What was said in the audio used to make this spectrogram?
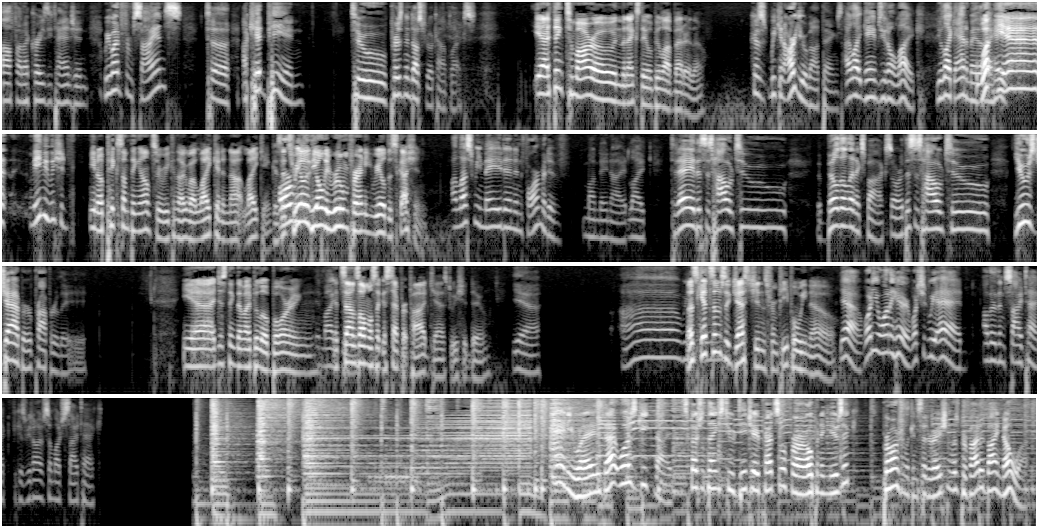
off on a crazy tangent. We went from science to a kid peeing to prison industrial complex. Yeah, I think tomorrow and the next day will be a lot better though. Because we can argue about things. I like games you don't like. You like anime that what? I hate. Yeah, maybe we should you know pick something else where we can talk about liking and not liking because that's really the only room for any real discussion. Unless we made an informative Monday night. Like, today, this is how to build a Linux box, or this is how to use Jabber properly. Yeah, I just think that might be a little boring. It be. sounds almost like a separate podcast we should do. Yeah. Uh, Let's get some suggestions from people we know. Yeah, what do you want to hear? What should we add other than SciTech? Because we don't have so much SciTech. Anyway, that was Geek Night. Special thanks to DJ Pretzel for our opening music. Promotional consideration was provided by no one.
